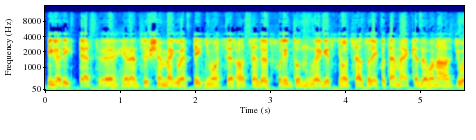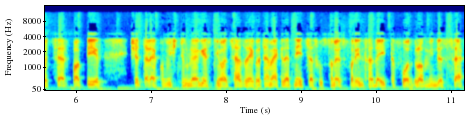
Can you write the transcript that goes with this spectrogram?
míg a Richtert jelentősen megvették, 8605 forinton 0,8%-ot emelkedve van a gyógyszerpapír, és a Telekom is 0,8%-ot emelkedett 425 forintra, de itt a forgalom mindössze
